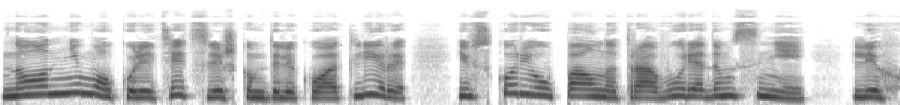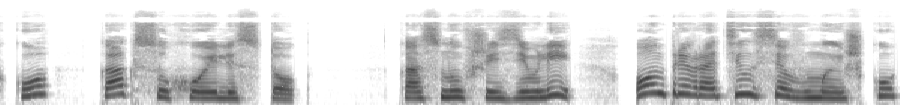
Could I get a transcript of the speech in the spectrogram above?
Но он не мог улететь слишком далеко от Лиры и вскоре упал на траву рядом с ней, легко, как сухой листок. Коснувшись земли, он превратился в мышку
